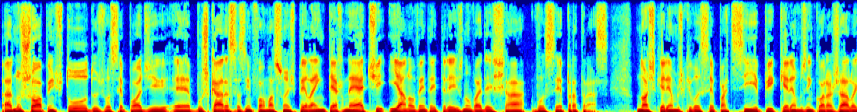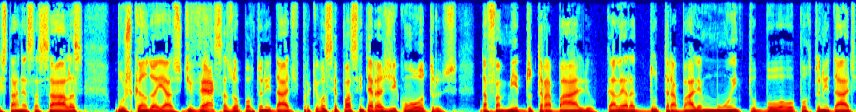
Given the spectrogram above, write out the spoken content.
Ah, nos shoppings todos, você pode eh, buscar essas informações pela internet e a 93 não vai deixar você para trás. Nós queremos que você participe, queremos encorajá-lo a estar nessas salas, buscando aí as diversas oportunidades para que você possa interagir com outros da família, do trabalho. Galera do trabalho é muito boa a oportunidade.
